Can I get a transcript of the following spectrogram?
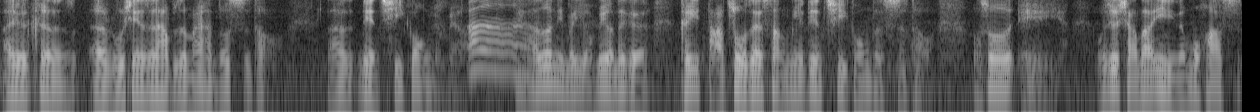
啊有个客人呃卢先生，他不是买很多石头，然后练气功有没有？啊嗯他说：“你们有没有那个可以打坐在上面练气功的石头？”我说：“哎，我就想到印尼的木化石，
